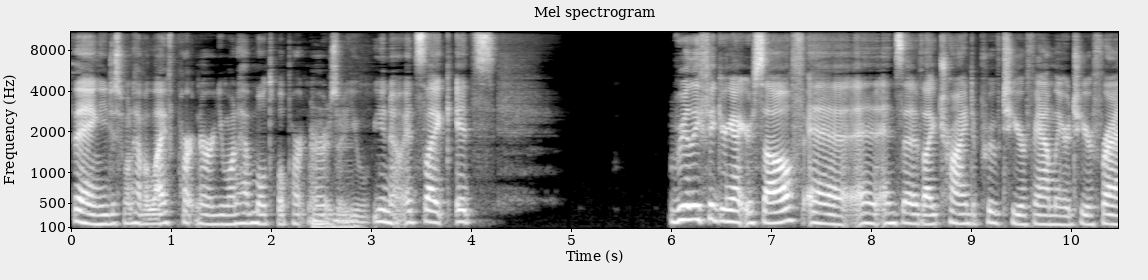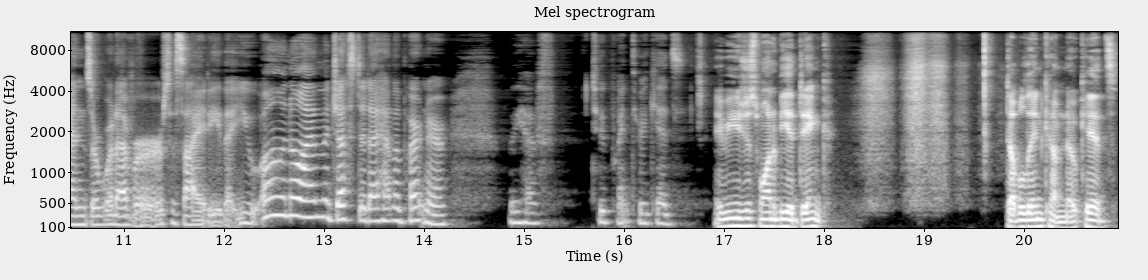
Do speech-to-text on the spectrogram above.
thing you just want to have a life partner or you want to have multiple partners or Mhm. you you know it's like it's really figuring out yourself and, and instead of like trying to prove to your family or to your friends or whatever or society that you oh no i'm adjusted i have a partner we have 2.3 kids Maybe you just want to be a dink. Double income, no kids.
